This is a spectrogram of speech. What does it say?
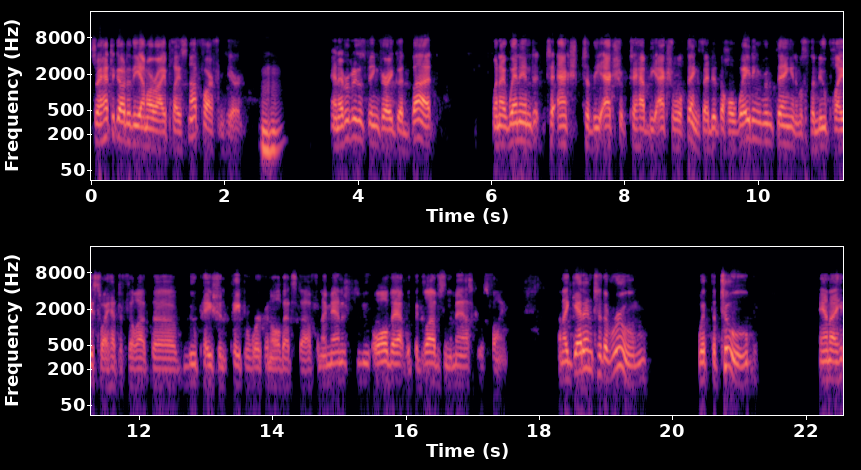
So I had to go to the MRI place, not far from here, Mhm. and everybody was being very good. But when I went in to, to act to the actual to have the actual things, I did the whole waiting room thing, and it was the new place, so I had to fill out the new patient paperwork and all that stuff. And I managed to do all that with the gloves and the mask. It was fine. And I get into the room with the tube, and I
